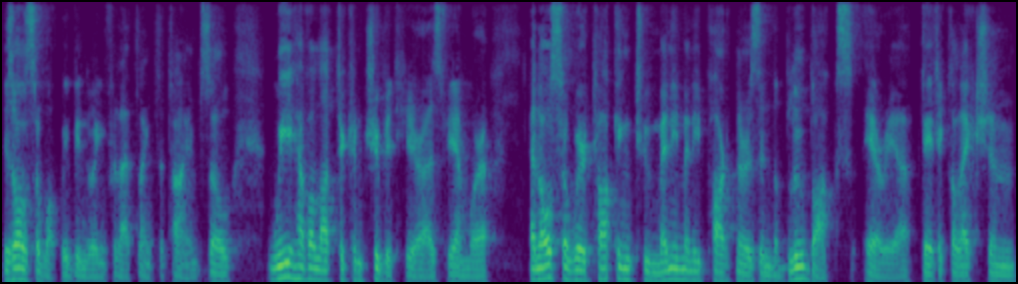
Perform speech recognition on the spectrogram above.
is also what we've been doing for that length of time. So we have a lot to contribute here as VMware. And also, we're talking to many, many partners in the blue box area data collection,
